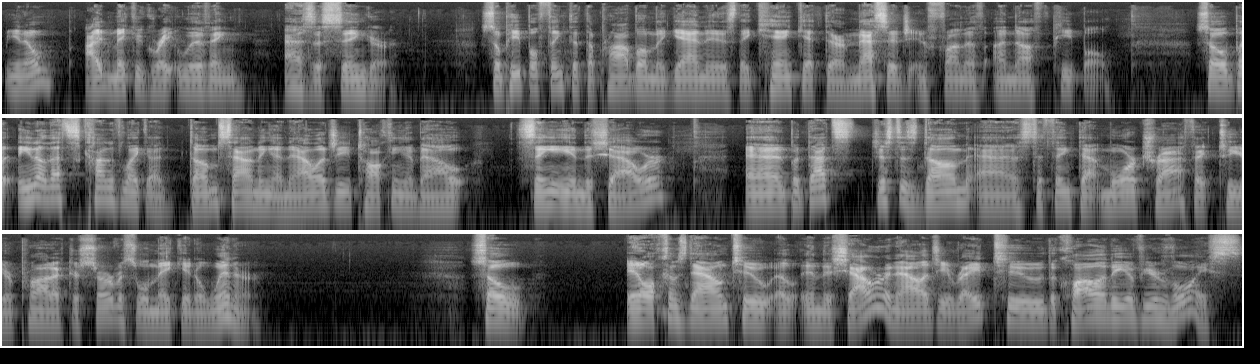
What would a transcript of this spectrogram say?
you know, I'd make a great living as a singer. So people think that the problem again is they can't get their message in front of enough people. So, but you know, that's kind of like a dumb sounding analogy talking about singing in the shower. And but that's just as dumb as to think that more traffic to your product or service will make it a winner. So it all comes down to uh, in the shower analogy, right, to the quality of your voice.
